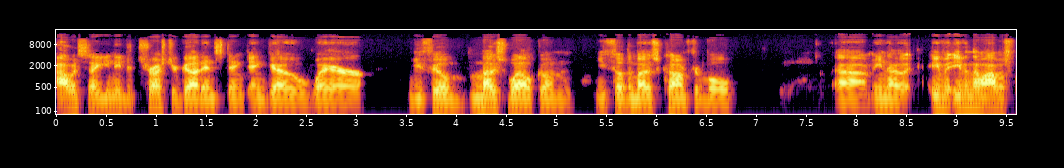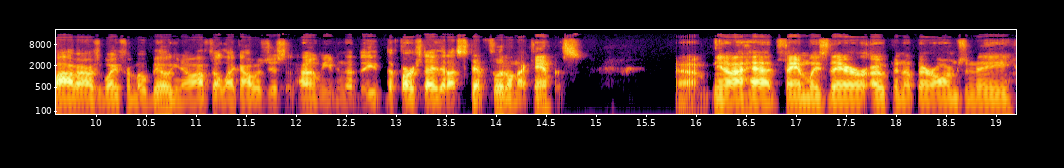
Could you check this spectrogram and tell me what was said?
I would say you need to trust your gut instinct and go where you feel most welcome, you feel the most comfortable. Um, you know, even even though I was five hours away from Mobile, you know, I felt like I was just at home. Even the the first day that I stepped foot on that campus um, you know, I had families there open up their arms to me.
